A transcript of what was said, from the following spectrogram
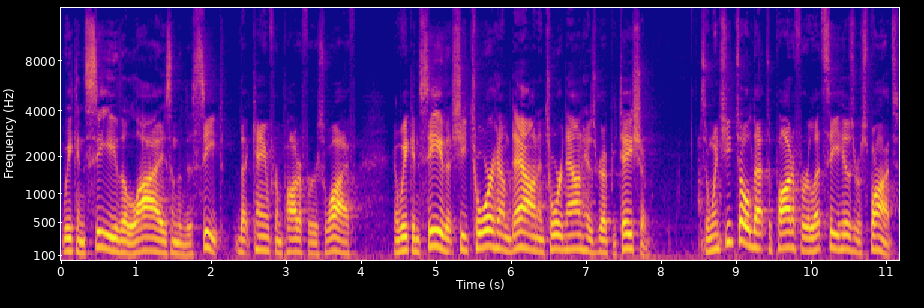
we can see the lies and the deceit that came from Potiphar's wife and we can see that she tore him down and tore down his reputation. So when she told that to Potiphar, let's see his response.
